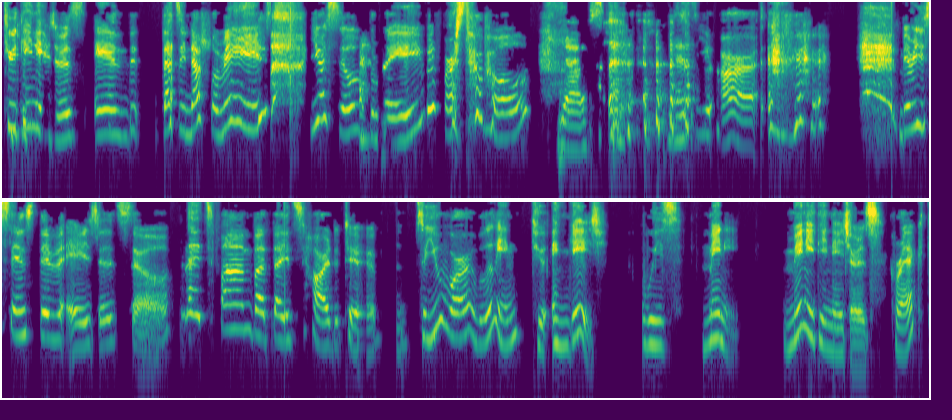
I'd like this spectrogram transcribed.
two teenagers and that's enough for me. You're so brave, first of all. Yes. yes, you are. Very sensitive ages. So that's fun, but it's hard too. So you were willing to engage with many, many teenagers, correct?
